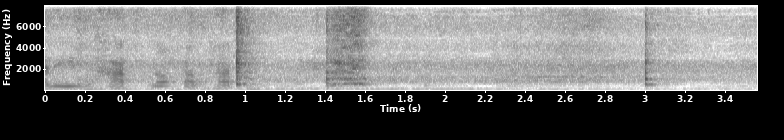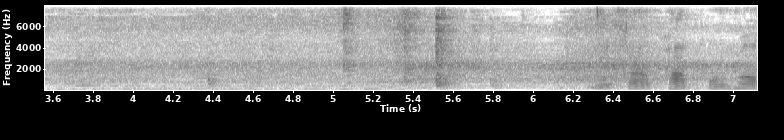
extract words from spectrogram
อันนี้พัดเนาะค่ะพัดนี่ค่ะพักของเฮา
